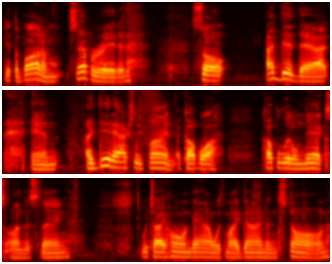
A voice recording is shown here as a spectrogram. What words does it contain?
get the bottom separated. So I did that, and I did actually find a couple of couple little nicks on this thing, which I honed down with my diamond stone,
